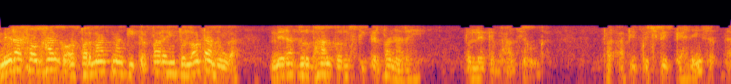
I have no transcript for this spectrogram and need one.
मेरा सौभाग्य और परमात्मा की कृपा रही तो लौटा दूँगा। मेरा दुर्भाग्य और उसकी कृपा न रही तो लेके भाग जाऊँगा। पर अभी कुछ भी कह नहीं सकता।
